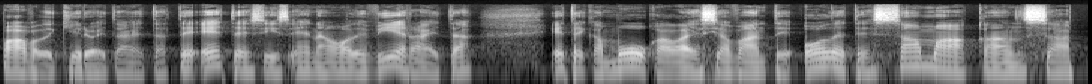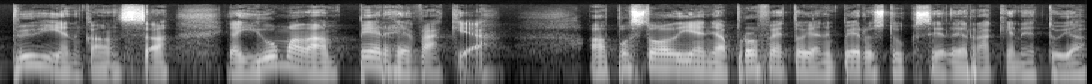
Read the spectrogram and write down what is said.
Paavali kirjoittaa, että te ette siis enää ole vieraita, ettekä muukalaisia, vaan te olette samaa kanssa, pyhien kanssa ja Jumalan perheväkeä, apostolien ja profetojen perustukselle rakennettuja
